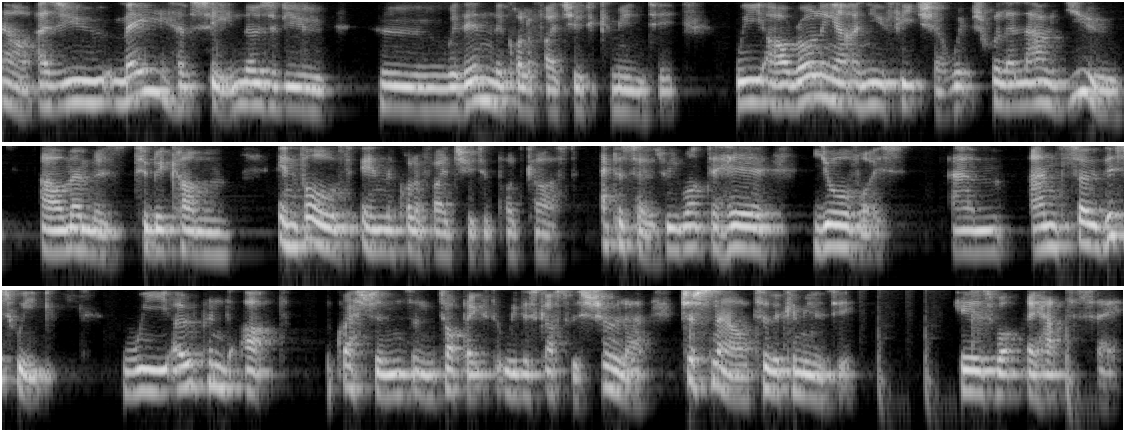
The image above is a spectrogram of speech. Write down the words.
Now, as you may have seen, those of you who within the qualified tutor community, we are rolling out a new feature which will allow you, our members, to become involved in the qualified tutor podcast episodes. We want to hear your voice. Um, and so this week, we opened up the questions and topics that we discussed with Shola just now to the community. Here's what they had to say.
